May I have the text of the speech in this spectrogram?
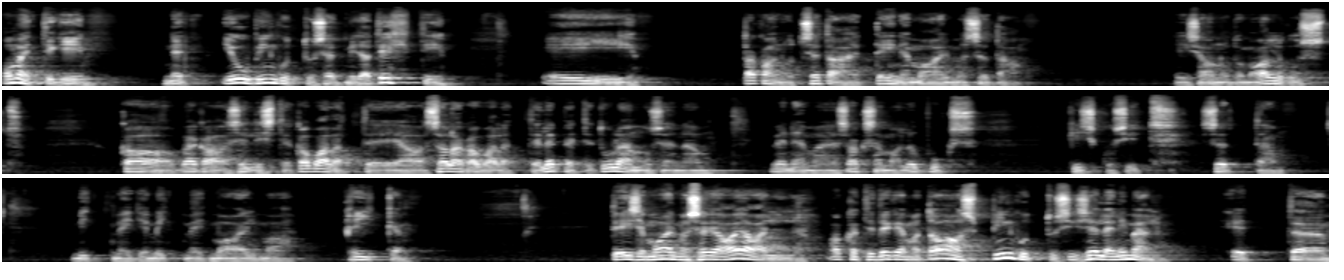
ometigi need jõupingutused, mida tehti, ei taganud seda, et Teine maailmasõda ei saanud oma algust ka väga selliste kavalate ja salakavalate lepete tulemusena Venemaa ja Saksamaa lõpuks kiskusid sõtta mitmeid ja mitmeid maailma riike. teise maailmasõja ajal hakati tegema taas pingutusi selle nimel, et äh,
